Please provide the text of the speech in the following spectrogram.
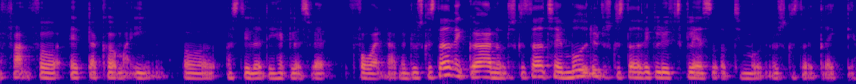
frem for, at der kommer en og, og stiller det her glas vand foran dig. Men du skal stadigvæk gøre noget, du skal stadig tage imod det, du skal stadigvæk løfte glasset op til munden, du skal stadig drikke det.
